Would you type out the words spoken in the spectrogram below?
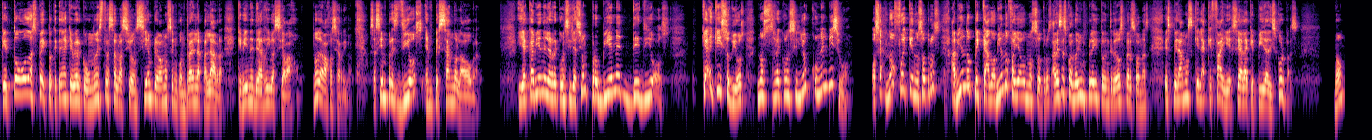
que todo aspecto que tenga que ver con nuestra salvación siempre vamos a encontrar en la palabra que viene de arriba hacia abajo, no de abajo hacia arriba. O sea, siempre es Dios empezando la obra. Y acá viene la reconciliación, proviene de Dios. ¿Qué, ¿Qué hizo Dios? Nos reconcilió con Él mismo. O sea, no fue que nosotros, habiendo pecado, habiendo fallado nosotros, a veces cuando hay un pleito entre dos personas, esperamos que la que falle sea la que pida disculpas, ¿no?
